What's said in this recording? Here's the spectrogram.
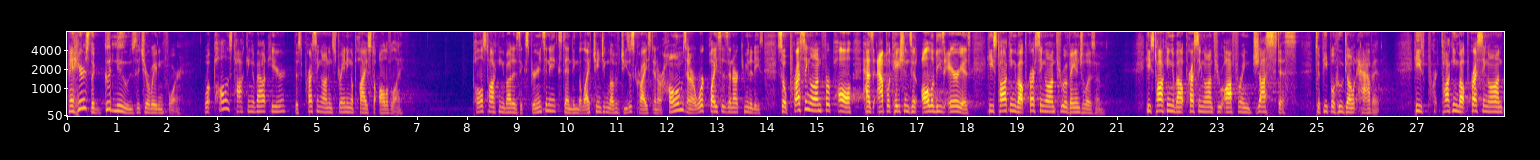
Hey, here's the good news that you're waiting for. What Paul is talking about here, this pressing on and straining, applies to all of life. Paul's talking about is experiencing and extending the life changing love of Jesus Christ in our homes, in our workplaces, in our communities. So, pressing on for Paul has applications in all of these areas. He's talking about pressing on through evangelism, He's talking about pressing on through offering justice to people who don't have it. He's pr- talking about pressing on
